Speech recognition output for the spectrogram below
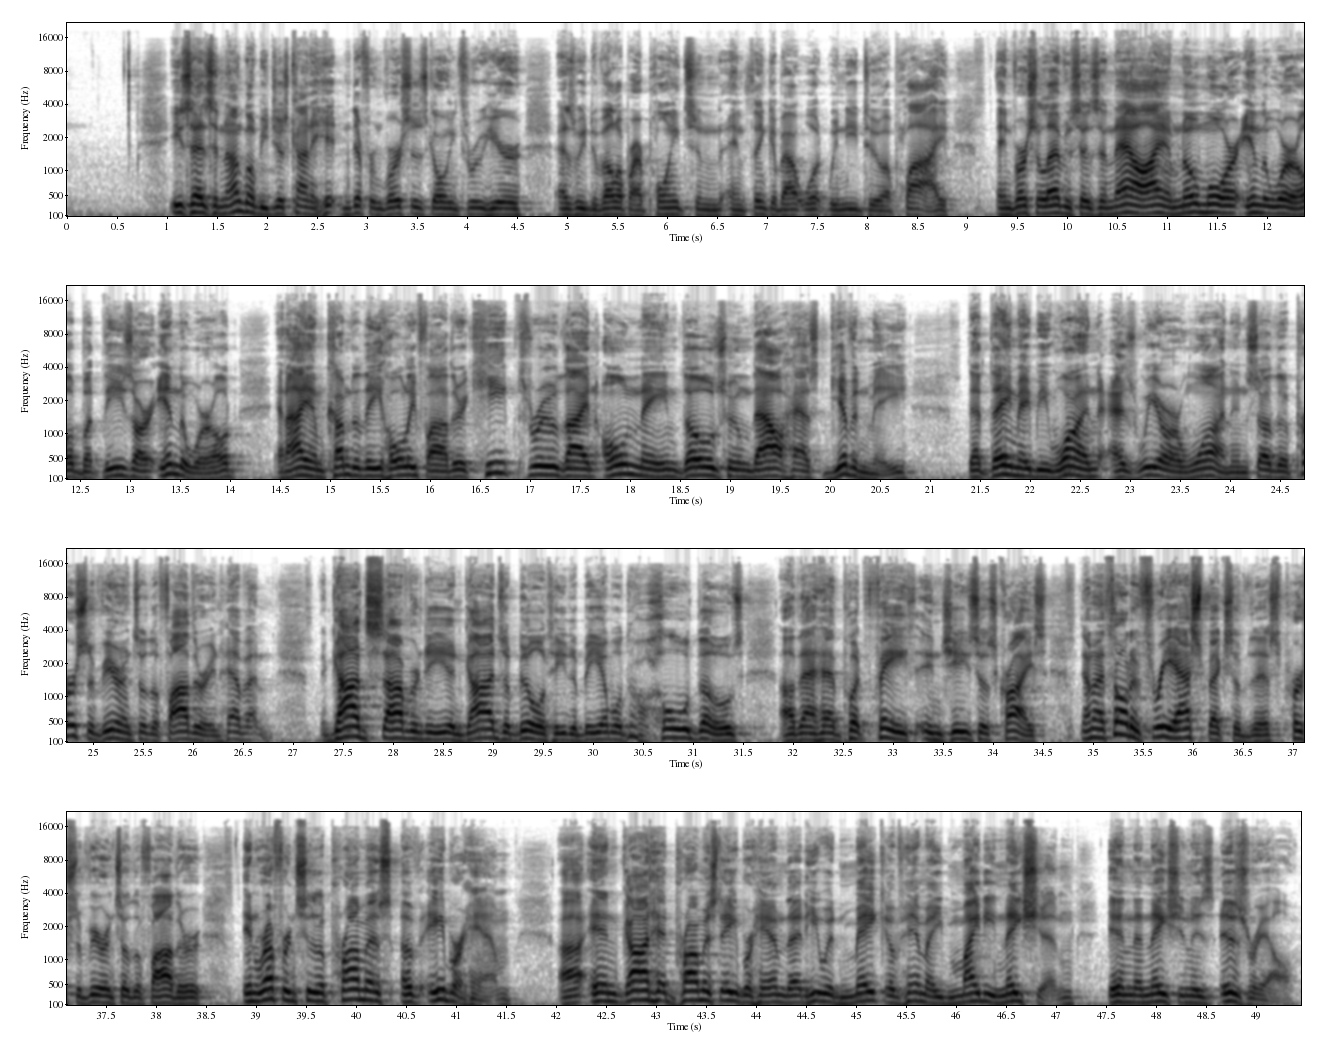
He says, and I'm going to be just kind of hitting different verses going through here as we develop our points and, and think about what we need to apply. And verse 11 says, And now I am no more in the world, but these are in the world, and I am come to thee, Holy Father. Keep through thine own name those whom thou hast given me that they may be one as we are one. And so the perseverance of the Father in heaven, God's sovereignty and God's ability to be able to hold those uh, that have put faith in Jesus Christ. And I thought of three aspects of this perseverance of the Father in reference to the promise of Abraham. Uh, and God had promised Abraham that he would make of him a mighty nation, and the nation is Israel.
